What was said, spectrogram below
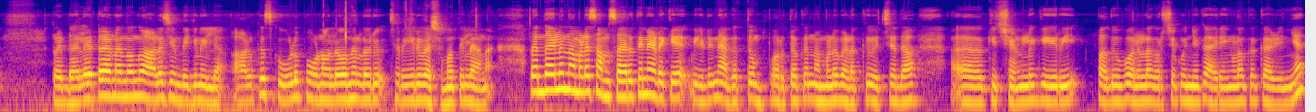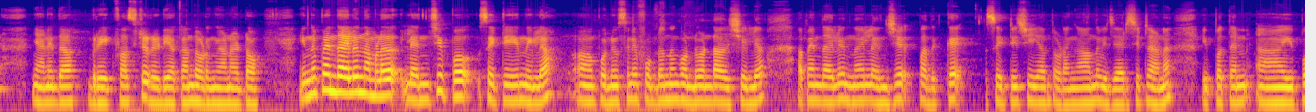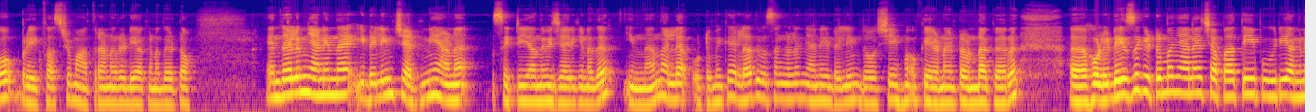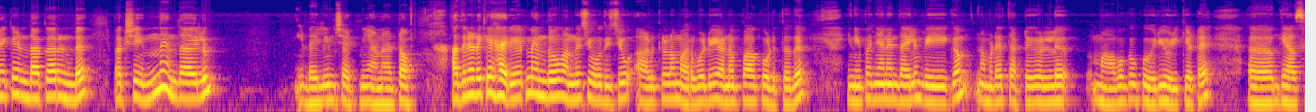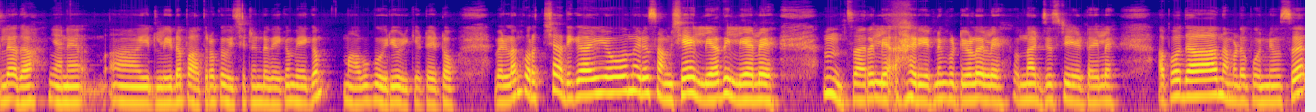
റെഡ് അലേർട്ട് ആണെന്നൊന്നും ആൾ ചിന്തിക്കണില്ല. ആൾക്ക് സ്കൂളിൽ പോകണമല്ലോ എന്നുള്ളൊരു ചെറിയൊരു വിഷമത്തിലാണ്. അപ്പോൾ എന്തായാലും നമ്മുടെ സംസാരത്തിനിടയ്ക്ക് വീടിനകത്തും പുറത്തൊക്കെ നമ്മൾ വിളക്ക് വെച്ചതാ കിച്ചണിൽ കയറി പതിവ് പോലുള്ള കുറച്ച് കുഞ്ഞു കാര്യങ്ങളൊക്കെ കഴിഞ്ഞ് ഞാനിതാ ബ്രേക്ക്ഫാസ്റ്റ് റെഡിയാക്കാൻ തുടങ്ങുകയാണ് കേട്ടോ. ഇന്നിപ്പോൾ എന്തായാലും നമ്മൾ ലഞ്ച് ഇപ്പോൾ സെറ്റ് ചെയ്യുന്നില്ല. പൊന്നൂസിന് ഫുഡൊന്നും കൊണ്ടുപോകേണ്ട ആവശ്യമില്ല. അപ്പോൾ എന്തായാലും ഇന്ന് ലഞ്ച് പതുക്കെ സെറ്റ് ചെയ്യാൻ തുടങ്ങാമെന്ന് വിചാരിച്ചിട്ടാണ് ഇപ്പോൾ തന്നെ ഇപ്പോൾ ബ്രേക്ക്ഫാസ്റ്റ് മാത്രമാണ് റെഡിയാക്കണത് കേട്ടോ. എന്തായാലും ഞാനിന്ന് ഇഡലിയും ചട്നിയാണ് സെറ്റ് ചെയ്യാമെന്ന് വിചാരിക്കുന്നത് ഇന്ന് നല്ല ഒട്ടുമിക്ക എല്ലാ ദിവസങ്ങളിലും ഞാൻ ഇഡലിയും ദോശയും ഒക്കെയാണ് കേട്ടോ ഉണ്ടാക്കാറ്. ഹോളിഡേയ്സ് കിട്ടുമ്പോൾ ഞാൻ ചപ്പാത്തി പൂരി അങ്ങനെയൊക്കെ ഉണ്ടാക്കാറുണ്ട്. പക്ഷേ ഇന്ന് എന്തായാലും ഇഡലിയും ചട്നിയാണ് കേട്ടോ. അതിനിടയ്ക്ക് ഹരിയേട്ടൻ എന്തോ വന്ന് ചോദിച്ചു. ആൾക്കുള്ള മറുപടിയാണ് ഇപ്പോൾ കൊടുത്തത്. ഇനിയിപ്പോൾ ഞാൻ എന്തായാലും വേഗം നമ്മുടെ തട്ടുകളിൽ മാവൊക്കെ കോരി ഒഴിക്കട്ടെ. ഗ്യാസിൽ അതാ ഞാൻ ഇഡ്ഡലിയുടെ പാത്രമൊക്കെ വെച്ചിട്ടുണ്ട്. വേഗം വേഗം മാവ് കോരി ഒഴിക്കട്ടെ കേട്ടോ. വെള്ളം കുറച്ച് അധികമായോ എന്നൊരു സംശയം ഇല്ലാതില്ല അല്ലേ? സാറില്ല ഹരിയേട്ടനും കുട്ടികളും അല്ലേ? ഒന്ന് അഡ്ജസ്റ്റ് ചെയ്യട്ടെ അല്ലേ? അപ്പോൾ ഇതാ നമ്മുടെ പൊന്നൂസ്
